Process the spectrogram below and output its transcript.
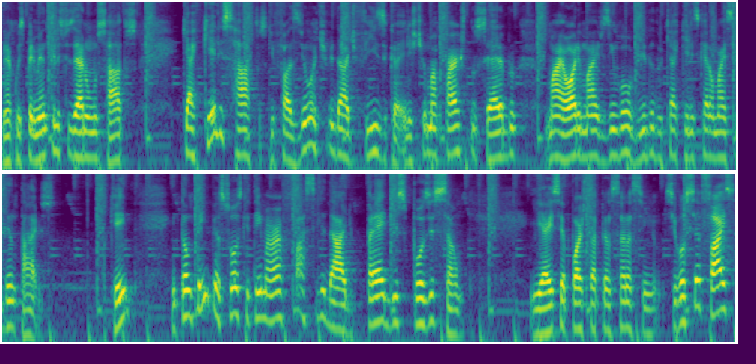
né, com o experimento que eles fizeram nos ratos, que aqueles ratos que faziam atividade física, eles tinham uma parte do cérebro maior e mais desenvolvida do que aqueles que eram mais sedentários, ok? Então tem pessoas que têm maior facilidade, predisposição. E aí você pode estar pensando assim: se você faz,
